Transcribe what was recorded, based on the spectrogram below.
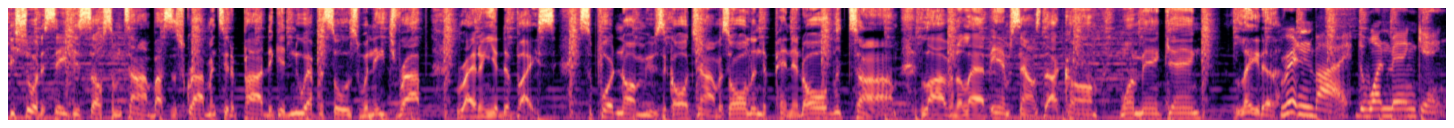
Be sure to save yourself some time by subscribing to the pod to get new episodes when they drop right on your device. Supporting all music, all genres, all independent, all the time. Live in the lab, ampsounds.com. One man gang, later. Written by The One Man Gang.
